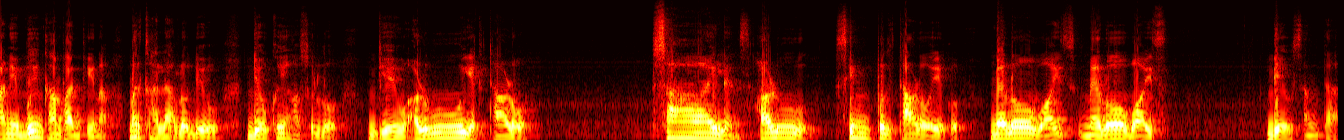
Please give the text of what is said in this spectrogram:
आनी भुंयकांपांत येना मर खाला आलो देव देव खंय आसलो देव हळू एक थाळो सायलेन्स हळू सिंपल थाळो एक मेलो वॉयस मेलो वॉयस देव सांगता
